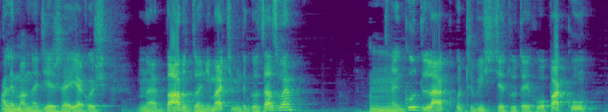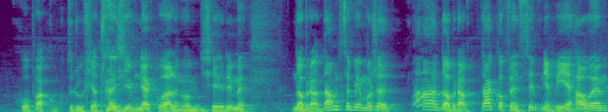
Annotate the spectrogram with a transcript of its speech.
Ale mam nadzieję, że jakoś bardzo nie macie mi tego za złe. Mm, Good luck oczywiście tutaj chłopaku. Chłopaku, który usiadł na ziemniaku, ale mam dzisiaj rymy. Dobra, dam sobie może... A dobra, tak ofensywnie wyjechałem.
